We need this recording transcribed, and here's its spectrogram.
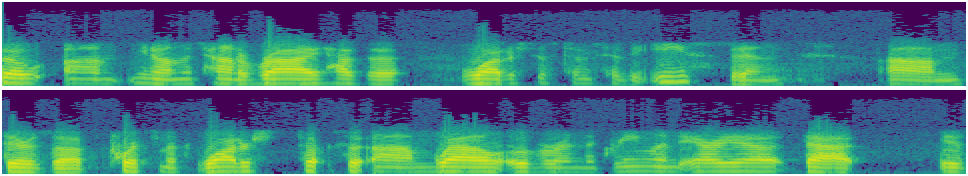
So, um, you know, in the town of Rye has a water system to the east, and um, there's a Portsmouth water um, well over in the Greenland area that is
